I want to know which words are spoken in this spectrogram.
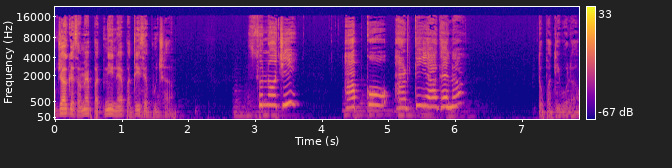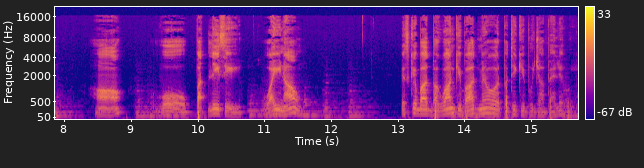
पूजा के समय पत्नी ने पति से पूछा। सुनो जी आपको आरती याद है ना? तो पति बोला हाँ वो पतली सी वही ना इसके बाद भगवान की बाद में और पति की पूजा पहले हुई।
